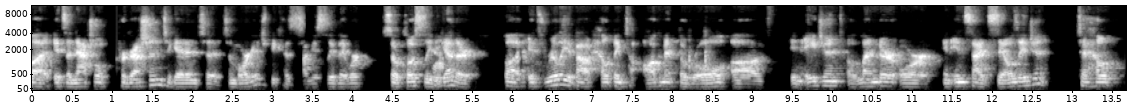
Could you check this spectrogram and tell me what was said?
but it's a natural progression to get into to mortgage because obviously they work so closely yeah. together. But it's really about helping to augment the role of an agent, a lender, or an inside sales agent to help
